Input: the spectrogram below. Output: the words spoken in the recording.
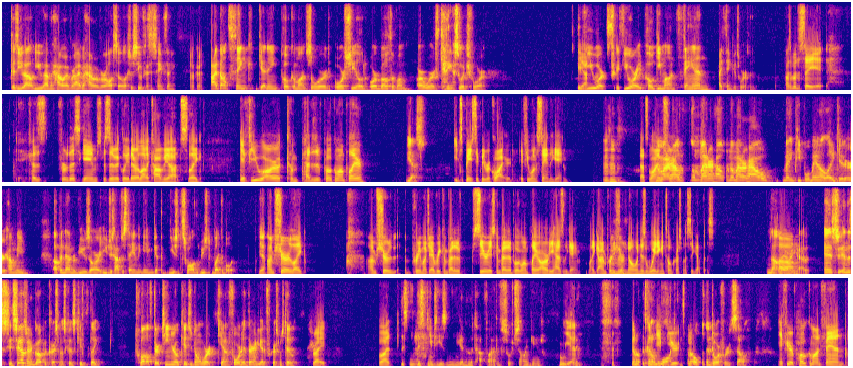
because you have you have a however, I have a however also. Let's just see if it's the same thing. Okay. I don't think getting Pokemon Sword or Shield or both of them are worth getting a Switch for. If Yeah. you are if you are a Pokemon fan, I think it's worth it. I was about to say, because for this game specifically, there are a lot of caveats. Like, if you are a competitive Pokemon player, Yes. it's basically required if you want to stay in the game. Mm-hmm. That's why No I'm matter sure. how, no matter how, no matter how many people may not like it or how many up and down reviews are, you just have to stay in the game and get the. You should swallow the. You should bite the bullet. Yeah, I'm sure. Like, I'm sure pretty much every competitive, serious competitive Pokemon player already has the game. Like, I'm pretty sure no one is waiting until Christmas to get this. No, they already Um, have it. And it's and the sales are going to go up at Christmas because kids like 12, 13 year old kids who don't work can't afford it. They're going to get it for Christmas too. Right. But This this game's easily going to get in the top five of Switch selling games. You Yeah. It's gonna it's gonna If walk. It's gonna open the door for itself. if you're a Pokemon fan,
